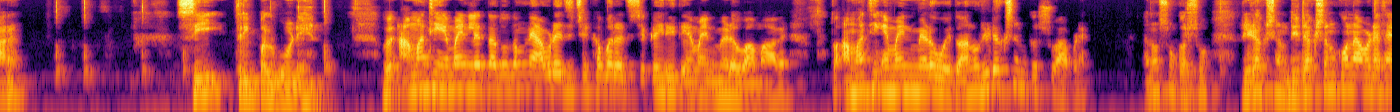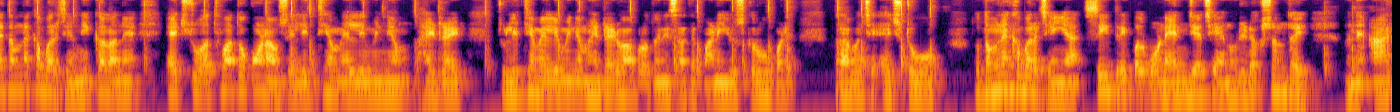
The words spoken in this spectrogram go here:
R C triple bond N હવે આમાંથી એમાઇન લેતા તો તમને આવડે જ છે, ખબર જ છે કઈ રીતે એમાઇન મેળવવામાં આવે. તો આમાંથી એમાઇન મેળવવું હોય તો આનું રિડક્શન કરશું આપણે. આનું શું કરશું? રિડક્શન રિડક્શન કોના વડે થાય તમને ખબર છે? નિકલ અને એચ ટુ અથવા તો કોણ આવશે? લિથિયમ એલ્યુમિનિયમ હાઇડ્રાઇડ જો લિથિયમ એલ્યુમિનિયમ હાઇડ્રાઇડ વાપરો તો એની સાથે પાણી યુઝ કરવું પડે. બરાબર છે? એચ ટુ તો તમને ખબર છે, અહીંયા સી ટ્રિપલ બોન્ડ એન જે છે, એનું રિડક્શન થઈ અને આર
